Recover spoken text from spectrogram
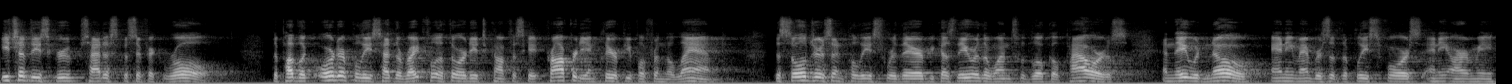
each of these groups had a specific role. The public order police had the rightful authority to confiscate property and clear people from the land. The soldiers and police were there because they were the ones with local powers, and they would know any members of the police force, any army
